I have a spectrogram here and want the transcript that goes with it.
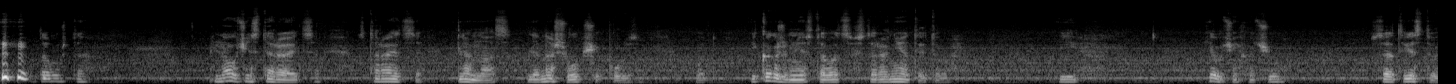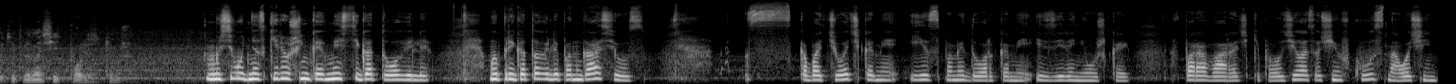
Потому что она очень старается. Старается для нас, для нашей общей пользы. Вот. И как же мне оставаться в стороне от этого? И я очень хочу соответствовать и приносить пользу тоже. Мы сегодня с Кирюшенькой вместе готовили. Мы приготовили пангасиус с кабачочками и с помидорками и с зеленюшкой в пароварочке. Получилось очень вкусно, очень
